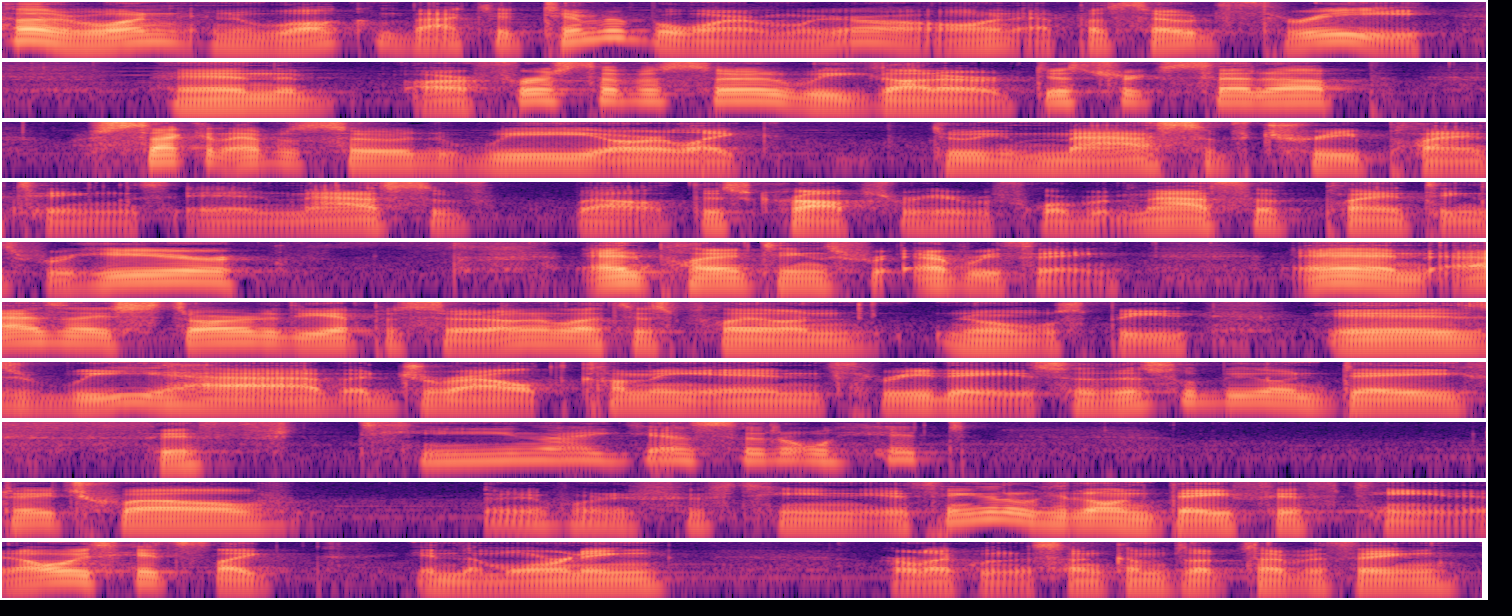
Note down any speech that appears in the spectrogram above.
Hello, everyone, and welcome back to Timberborn. We are on episode three, and our first episode we got our district set up. Our second episode we are like doing massive tree plantings and massive. Well, this crops were here before, but massive plantings were here, and plantings for everything. And as I started the episode, I'm gonna let this play on normal speed. Is we have a drought coming in three days, so this will be on day 15, I guess it'll hit day 12, 13, 14, 15. I think it'll hit on day 15. It always hits like in the morning or like when the sun comes up type of thing.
